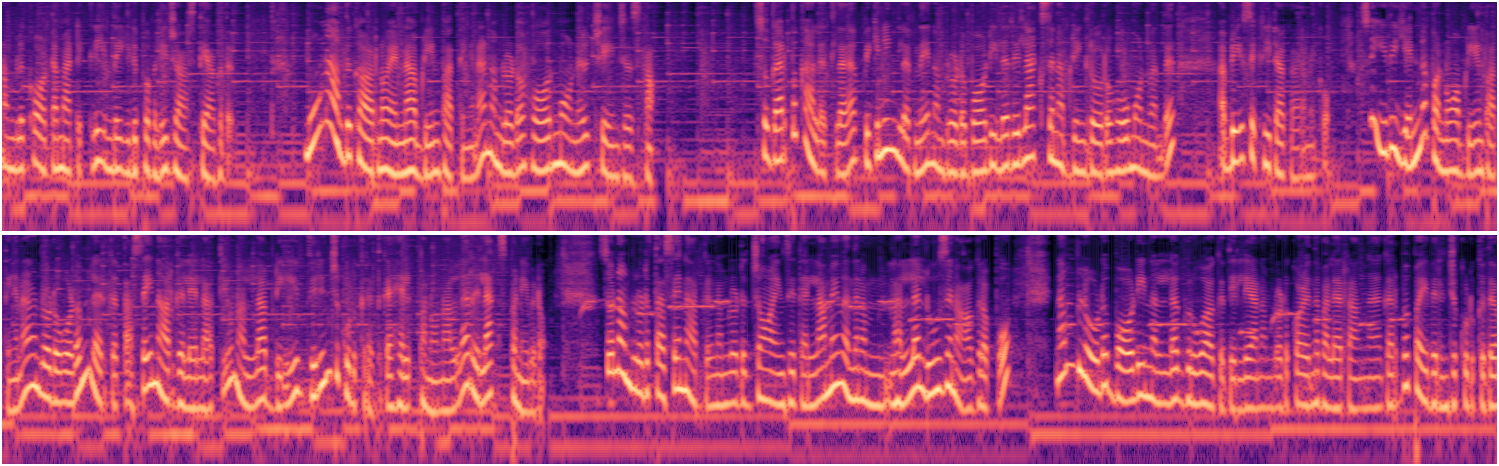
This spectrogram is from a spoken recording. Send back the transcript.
நம்மளுக்கு ஆட்டோமேட்டிக்லி இந்த இடுப்பு வலி ஜாஸ்தி ஆகுது. மூணாவது காரணம் என்ன அப்படின்னு பார்த்தீங்கன்னா நம்மளோட ஹார்மோனல் சேஞ்சஸ் தான். ஸோ கர்ப்ப காலத்தில் பிகினிங்லேருந்தே நம்மளோட பாடியில் ரிலாக்ஸன் அப்படிங்கிற ஒரு ஹோமோன் வந்து அப்படியே செக்ரீட் ஆக ஆரம்பிக்கும். ஸோ இது என்ன பண்ணும் அப்படின்னு பார்த்தீங்கன்னா நம்மளோட உடம்புல இருக்க தசை நார்கள் எல்லாத்தையும் நல்லா அப்படியே விரிஞ்சு கொடுக்கறதுக்கு ஹெல்ப் பண்ணும். நல்லா ரிலாக்ஸ் பண்ணிவிடும் ஸோ நம்மளோட தசை நார்கள் நம்மளோட ஜாயின்ஸ் இது எல்லாமே வந்து நம் நல்லா லூசன் ஆகிறப்போ நம்மளோட பாடி நல்லா க்ரோ ஆகுது இல்லையா? நம்மளோட குழந்தை வளர்கிறாங்க கர்ப்பப்பை விரிஞ்சு கொடுக்குது.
